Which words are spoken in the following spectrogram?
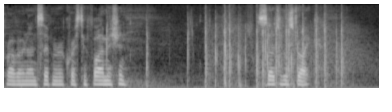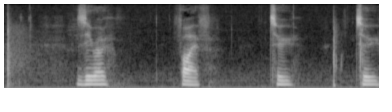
Bravo 97 requesting fire mission. Surgical strike. Zero, five, two, two,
